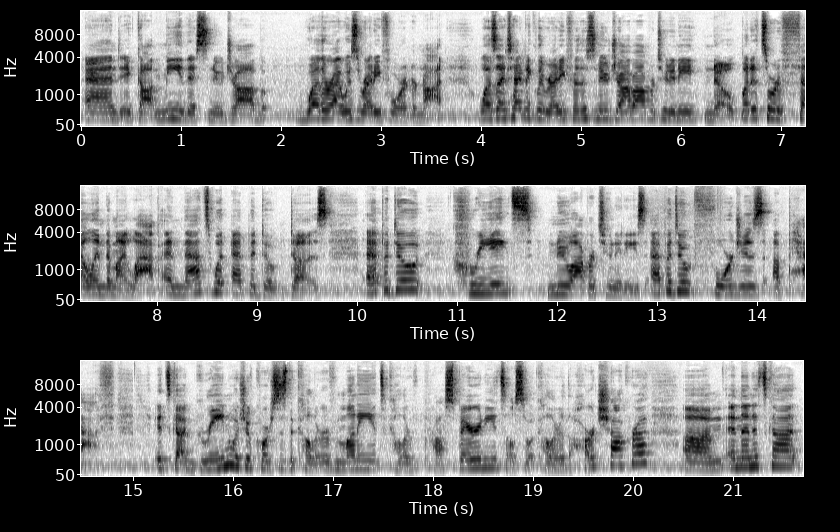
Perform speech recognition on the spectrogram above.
and it got me this new job whether I was ready for it or not. Was I technically ready for this new job opportunity? No, but it sort of fell into my lap, and that's what Epidote does. Epidote creates new opportunities. Epidote forges a path. It's got green, which of course is the color of money. It's a color of prosperity. It's also a color of the heart chakra. Um, and then it's got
